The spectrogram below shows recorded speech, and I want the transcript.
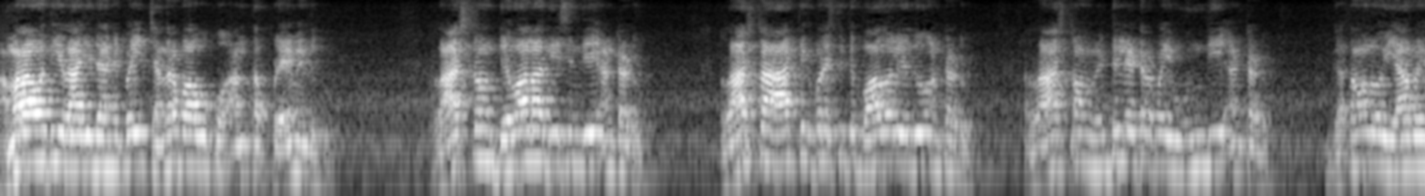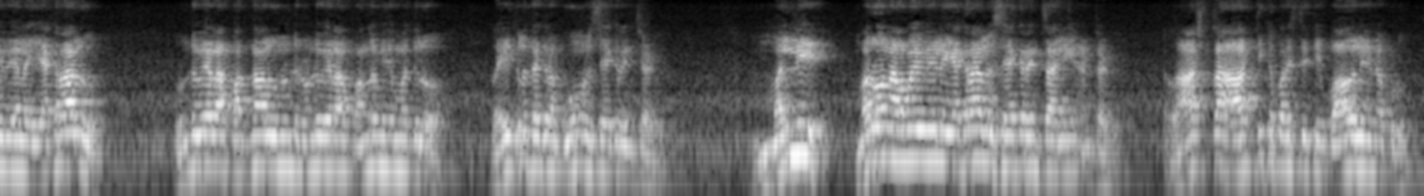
అమరావతి రాజధానిపై చంద్రబాబుకు అంత ప్రేమెందుకు? రాష్ట్రం దివాలా తీసింది అంటాడు. రాష్ట్ర ఆర్థిక పరిస్థితి బాగోలేదు అంటాడు. రాష్ట్రం వెంటిలేటర్పై ఉంది అంటాడు. గతంలో యాభై వేల ఎకరాలు రెండు వేల పద్నాలుగు నుండి రెండు వేల పంతొమ్మిది మధ్యలో రైతుల దగ్గర భూములు సేకరించాడు. మళ్ళీ మరో నలభై వేల ఎకరాలు సేకరించాలి అంటాడు. రాష్ట్ర ఆర్థిక పరిస్థితి బాగలేనప్పుడు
